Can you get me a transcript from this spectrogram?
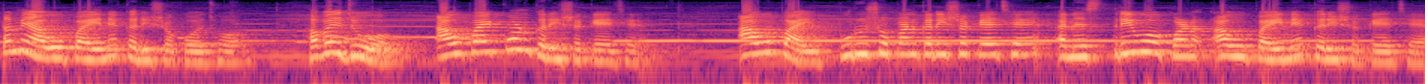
તમે આ ઉપાયને કરી શકો છો. હવે જુઓ, આ ઉપાય કોણ કરી શકે છે? આ ઉપાય પુરુષો પણ કરી શકે છે અને સ્ત્રીઓ પણ આ ઉપાયને કરી શકે છે.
